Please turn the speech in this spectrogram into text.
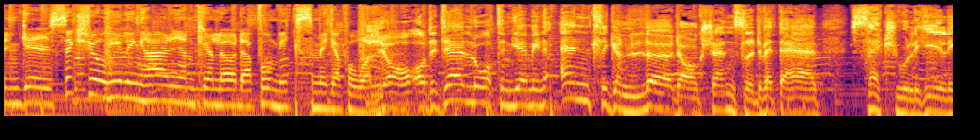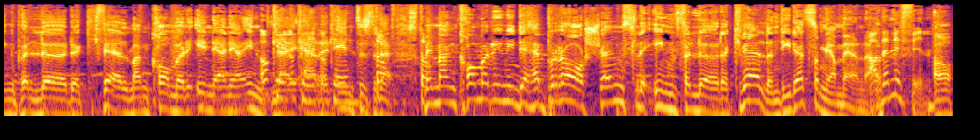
Marvin Gaye, Sexual Healing här egentligen lördag på Mix Megapol. Ja, och det där låten ger min äntligen lördagskänsla. Du vet det här sexual healing på lördag kväll. Man kommer in, nej, Okej, nej, okej, Ellen, okej. inte sådär. Stopp, stopp. Men man kommer in i det här bra känslan inför lördagskvällen. Det är det som jag menar. Ja, den är fin. Ja,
